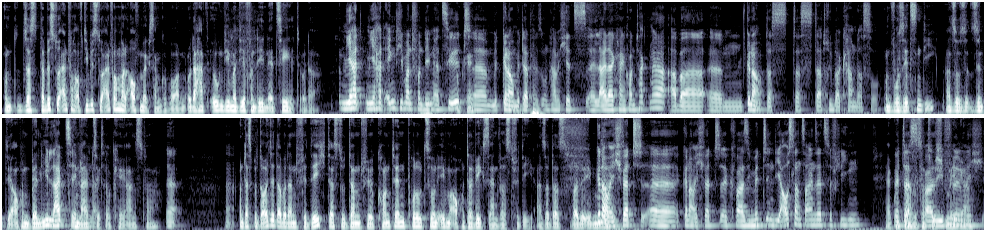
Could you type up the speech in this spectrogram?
Und das, da bist du einfach, auf die bist du einfach mal aufmerksam geworden. Oder hat irgendjemand dir von denen erzählt, oder? Mir hat, mir hat irgendjemand von denen erzählt. Okay. Äh, mit, genau, mit der Person habe ich jetzt äh, leider keinen Kontakt mehr, aber ähm, genau, das, das, darüber kam das so. Und wo sitzen die? Also sind die auch in Berlin? In Leipzig. In Leipzig, in okay, alles klar. Ja. ja. Und das bedeutet aber dann für dich, dass du dann für Content-Produktion eben auch unterwegs sein wirst für die. Also das, weil du eben. Genau, ich werde äh, genau, ich werde äh, quasi mit in die Auslandseinsätze fliegen. Ja, gut, das, das ist quasi filmisch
